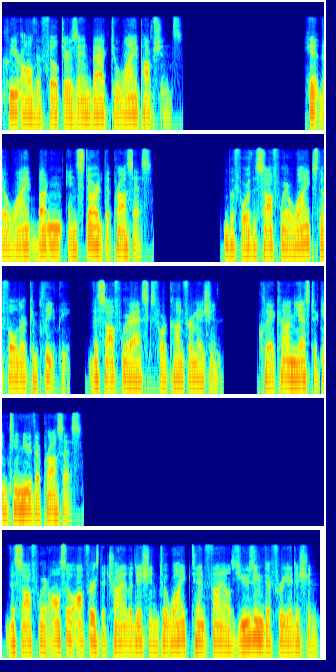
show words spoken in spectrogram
clear all the filters and back to wipe options. Hit the wipe button and start the process. Before the software wipes the folder completely, the software asks for confirmation. Click on Yes to continue the process. The software also offers the trial edition to wipe 10 files using the free edition.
